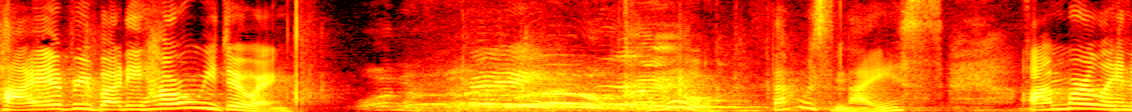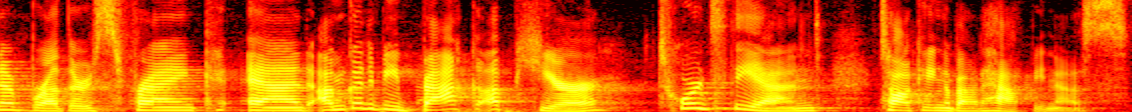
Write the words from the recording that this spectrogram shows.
Hi, everybody. How are we doing? Ooh, that was nice. I'm Marlena Brothers Frank, and I'm going to be back up here towards the end talking about happiness.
